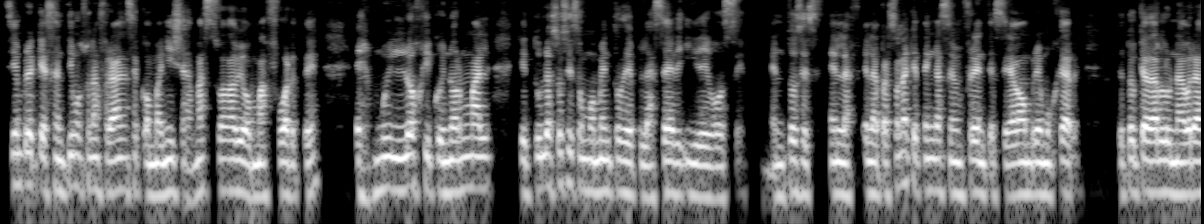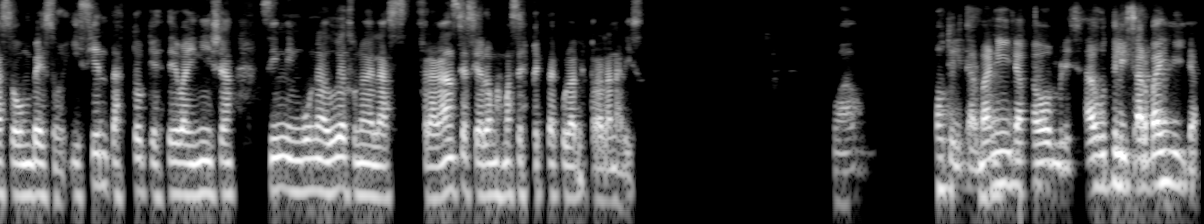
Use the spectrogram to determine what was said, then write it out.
siempre que sentimos una fragancia con vainilla más suave o más fuerte, es muy lógico y normal que tú lo asocies a un momento de placer y de goce. Entonces, en la, en la persona que tengas enfrente, sea hombre o mujer, te toque darle un abrazo o un beso y sientas toques de vainilla, sin ninguna duda es una de las fragancias y aromas más espectaculares para la nariz. Wow. A utilizar vainilla, hombres, a utilizar vainilla.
